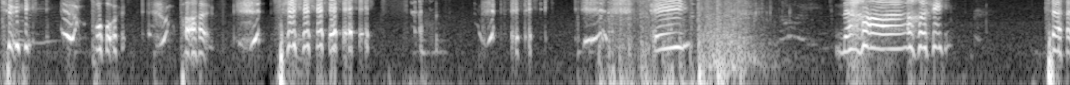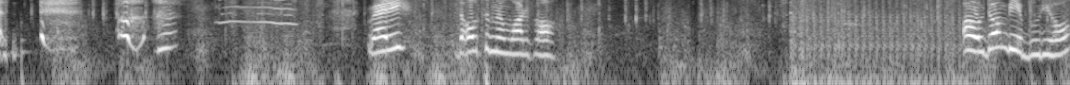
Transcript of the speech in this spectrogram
three, four, five, six, eight, nine, ten. Ready? The ultimate waterfall. Oh, don't be a booty hole.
